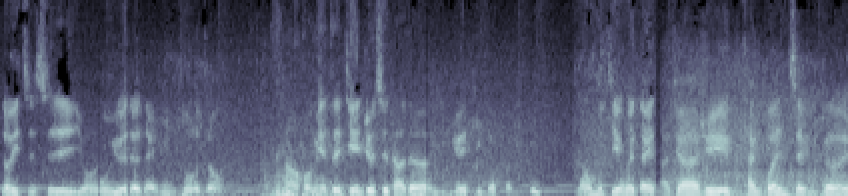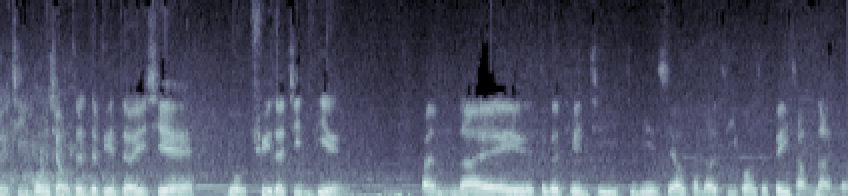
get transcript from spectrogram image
都一直是有活跃的在运作中。那后面这间就是它的音乐厅的本部。那我们今天会带大家去参观整个极光小镇这边的一些有趣的景点。看来这个天气今天是要看到极光是非常难的。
